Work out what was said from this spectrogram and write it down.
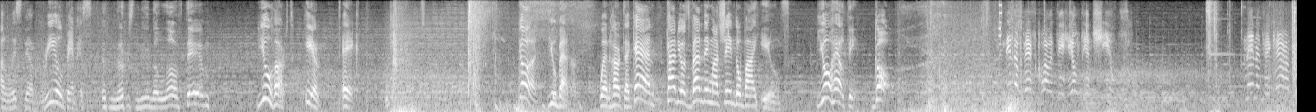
Unless they're real babies. Nurse Nina love them. You hurt. Here, take. Good, you better. When hurt again, can use vending machine to buy heals. You healthy. Go. These are best quality Hilton shields. Nina, take care of you.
